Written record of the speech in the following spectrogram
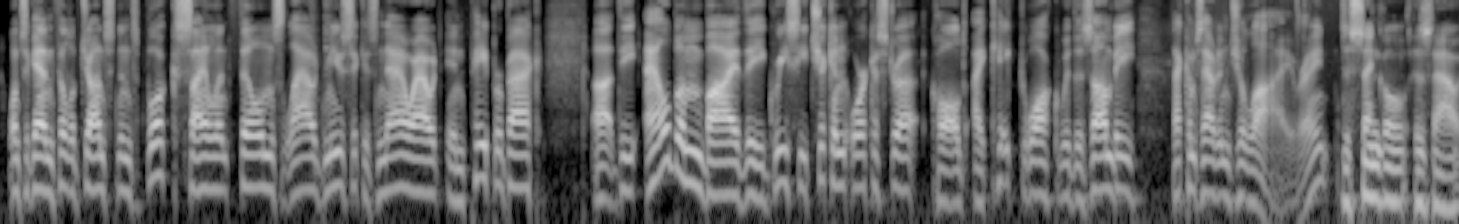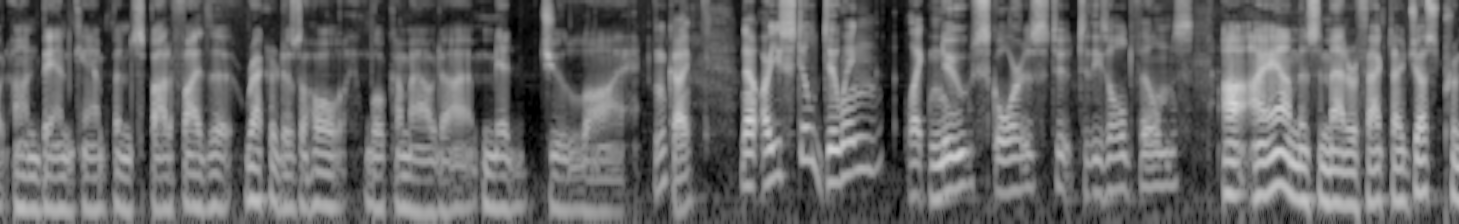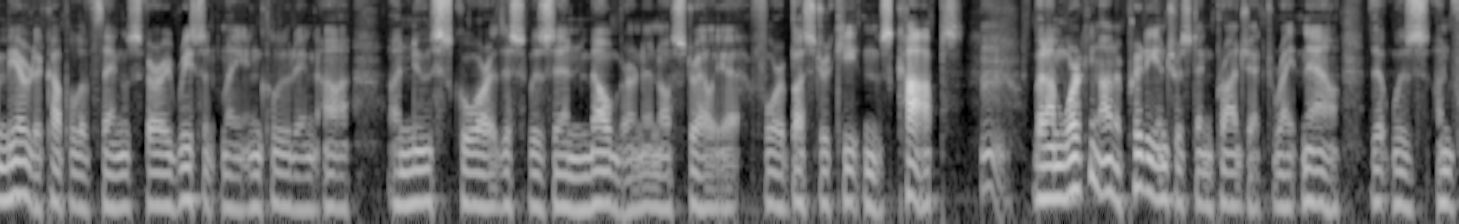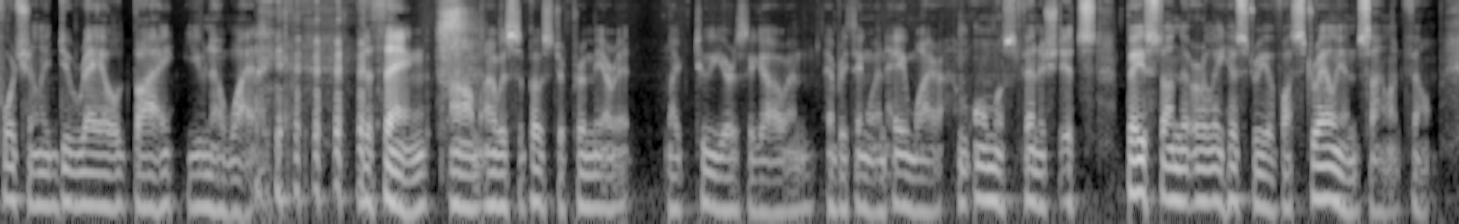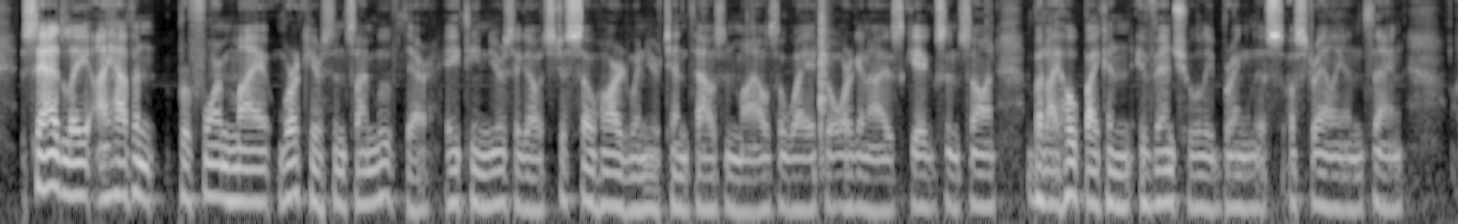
Once again, Phillip Johnston's book, Silent Films, Loud Music, is now out in paperback. Uh, the album by the Greasy Chicken Orchestra called I Caked Walk with a Zombie that comes out in July, right? The single is out on Bandcamp and Spotify. The record as a whole will come out uh, mid July. Okay. Now, are you still doing like new scores to, to these old films? Uh, I am, as a matter of fact. I just premiered a couple of things very recently, including uh, a new score. This was in Melbourne, in Australia, for Buster Keaton's Cops. Mm. But I'm working on a pretty interesting project right now that was unfortunately derailed by you know why the thing. Um, I was supposed to premiere it like two years ago, and everything went haywire. I'm almost finished. It's based on the early history of Australian silent film. Sadly, I haven't performed my work here since I moved there 18 years ago. It's just so hard when you're 10,000 miles away to organize gigs and so on. But I hope I can eventually bring this Australian thing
